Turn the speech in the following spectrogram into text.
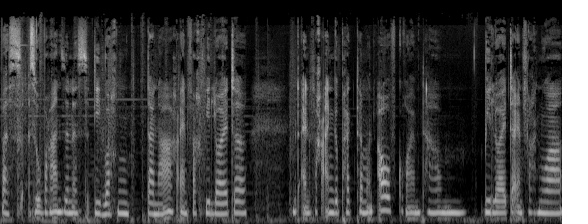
Was so Wahnsinn ist, die Wochen danach einfach, wie Leute mit einfach angepackt haben und aufgeräumt haben. Wie Leute einfach nur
